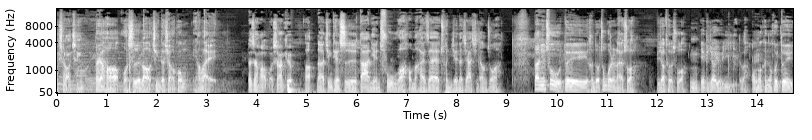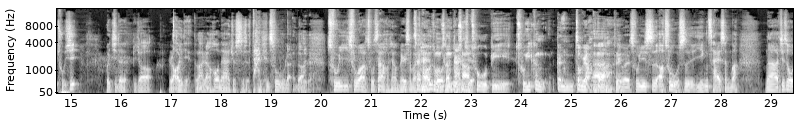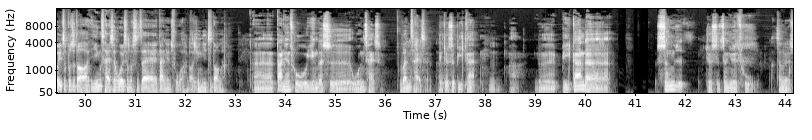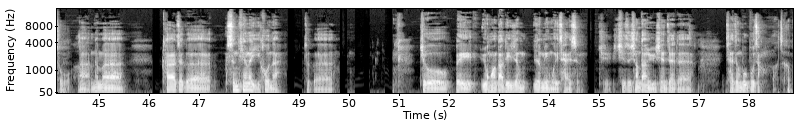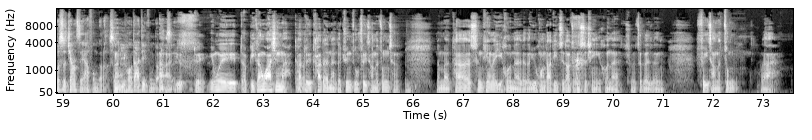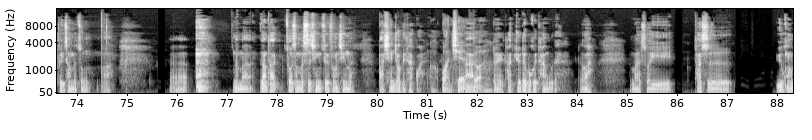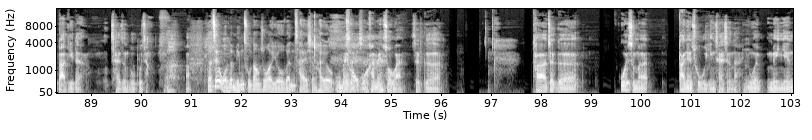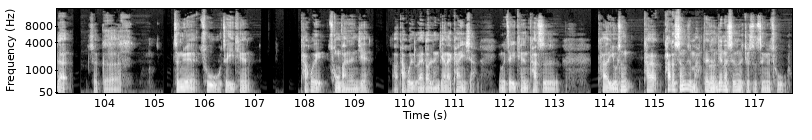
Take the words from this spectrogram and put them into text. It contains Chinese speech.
我是老秦。大家好，我是老秦的小工杨磊。大家好，我是阿 Q。好，那今天是大年初五啊，我们还在春节的假期当中啊。大年初五对很多中国人来说比较特殊啊，嗯，也比较有意义，对吧？我们可能会对除夕会记得比较牢一点，对吧？然后呢，就是大年初五了，对吧？初一、初二、初三好像没什么在太某种程度多的感觉。上，初五比初一更更重要，对吧啊？对因为初一是啊，初五是迎财神嘛。那其实我一直不知道啊，迎财神为什么是在大年初五啊？老秦，你知道吗？呃，大年初五迎的是文财神，文财神，也就是比干。嗯啊，呃，比干的生日就是正月初五正月初五啊，啊。那么他这个升天了以后呢，这个就被玉皇大帝任任命为财神，其其实相当于现在的财政部部长。这个不是姜子牙封的了，是玉皇大帝封的啊有对，因为的比干挖心嘛，他对他的那个君主非常的忠诚。那么他升天了以后呢，这个玉皇大帝知道这个事情以后呢，说这个人非常的忠啊，非常的忠啊，呃，那么让他做什么事情最放心呢？把钱交给他管。啊管钱啊，对吧？对他绝对不会贪污的，对吧？那么，所以他是玉皇大帝的财政部部长啊啊。那在我们的民俗当中啊，有文财神，还有武财，神我。还没说完。这个他这个为什么大年初五迎财神呢？嗯因为每年的这个正月初五这一天，他会重返人间啊，他会来到人间来看一下，因为这一天他是他有生他他的生日嘛，在人间的生日就是正月初五。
